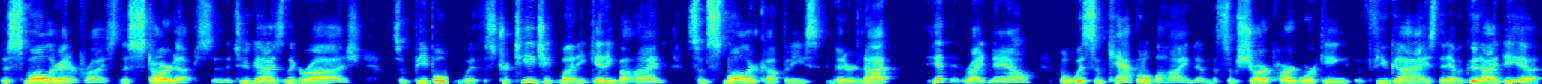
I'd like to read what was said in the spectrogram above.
the smaller enterprise, the startups, the two guys in the garage, some people with strategic money getting behind some smaller companies that are not hitting it right now, but with some capital behind them, some sharp, hardworking few guys that have a good idea.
